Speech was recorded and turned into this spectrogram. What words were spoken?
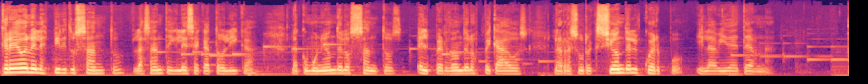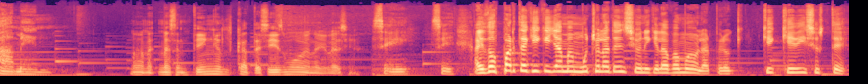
Creo en el Espíritu Santo, la Santa Iglesia Católica, la comunión de los santos, el perdón de los pecados, la resurrección del cuerpo y la vida eterna. Amén. No, me, sentí en el catecismo en la iglesia. Sí, sí. Hay dos partes aquí que llaman mucho la atención y que las vamos a hablar, pero ¿qué, qué dice usted?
